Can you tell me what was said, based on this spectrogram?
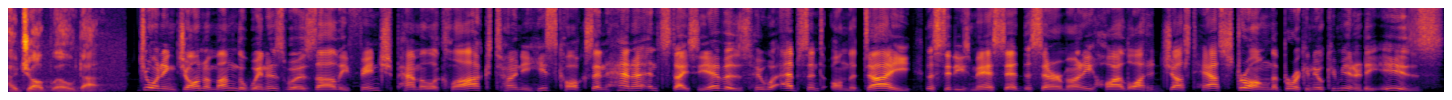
a job well done. Joining John among the winners were Zali Finch, Pamela Clark, Tony Hiscox, and Hannah and Stacey Evers, who were absent on the day. The city's mayor said the ceremony highlighted just how strong the Broken Hill community is.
